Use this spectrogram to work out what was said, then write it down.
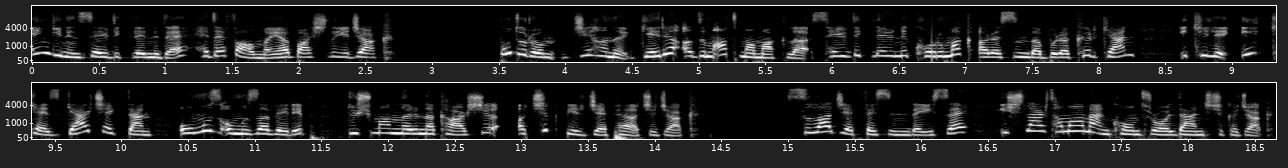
Engin'in sevdiklerini de hedef almaya başlayacak. Bu durum Cihan'ı geri adım atmamakla sevdiklerini korumak arasında bırakırken ikili ilk kez gerçekten omuz omuza verip düşmanlarına karşı açık bir cephe açacak. Sıla cephesinde ise işler tamamen kontrolden çıkacak.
